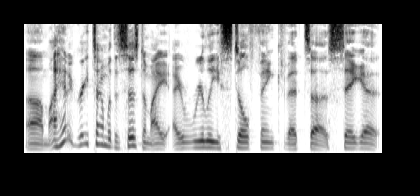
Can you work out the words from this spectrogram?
Um, I had a great time with the system. I, I really still think that uh, Sega.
